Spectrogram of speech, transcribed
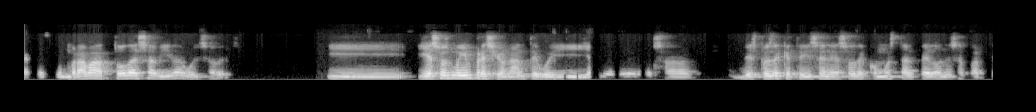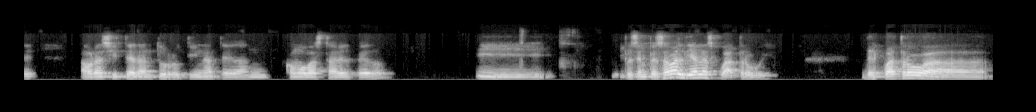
acostumbraba a toda esa vida, güey, ¿sabes? Y, y, eso es muy impresionante, güey. Y ya, o sea, después de que te dicen eso, de cómo está el pedo en esa parte, ahora sí te dan tu rutina, te dan cómo va a estar el pedo. Y pues empezaba el día a las 4, güey. De 4 a,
